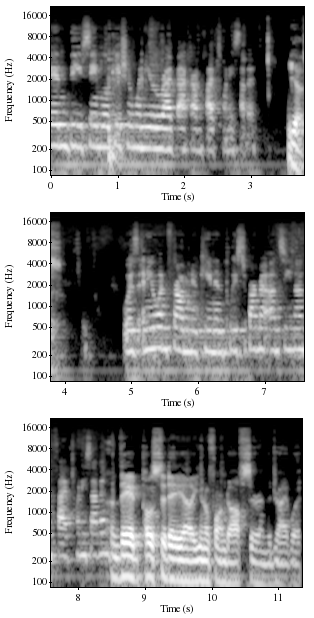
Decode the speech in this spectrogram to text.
in the same location when you arrived back on 527? yes. Was anyone from New Canaan Police Department on scene on 527? They had posted a uh, uniformed officer in the driveway.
